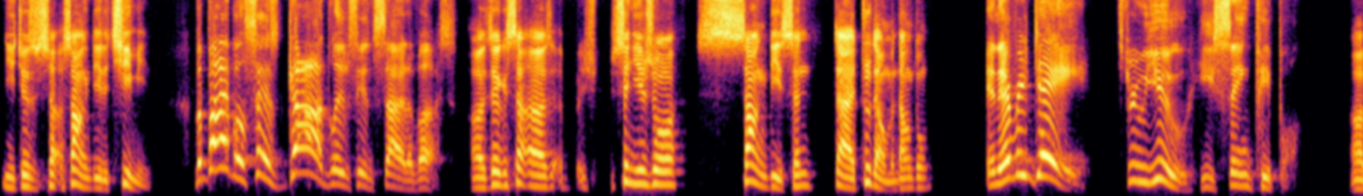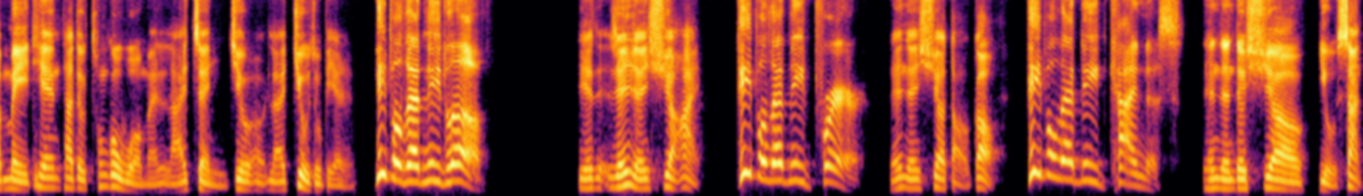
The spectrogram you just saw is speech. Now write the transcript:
你就是上上帝的器皿。 The Bible says God lives inside of us. 呃，这个上呃圣经说，上帝生在住在我们当中， And every day through you, He's seeing people. 呃，每天他都通过我们来拯救、呃来救助别人。 People that need love. 别人人人需要爱， People that need prayer. 人人需要祷告， People that need kindness. 人人都需要友善，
